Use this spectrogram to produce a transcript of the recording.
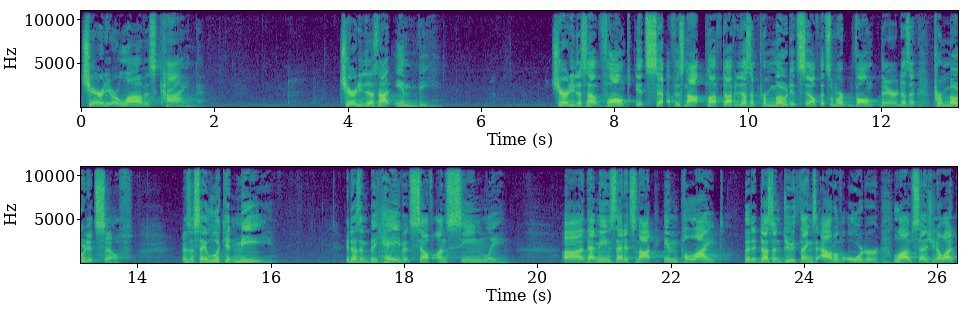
Charity or love is kind. Charity does not envy. Charity does not vaunt itself, is not puffed up. It doesn't promote itself. That's the word vaunt there. It doesn't promote itself. It doesn't say, look at me. It doesn't behave itself unseemly. Uh, that means that it's not impolite, that it doesn't do things out of order. Love says, you know what,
